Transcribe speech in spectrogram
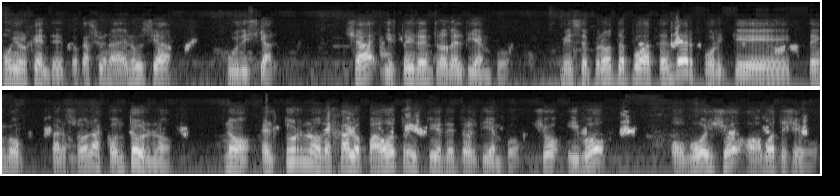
muy urgente, toca hacer una denuncia judicial. Ya y estoy dentro del tiempo. Me dice, pero no te puedo atender porque tengo personas con turno. No, el turno déjalo para otro y estoy dentro del tiempo. Yo y vos, o voy yo o a vos te llevo.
